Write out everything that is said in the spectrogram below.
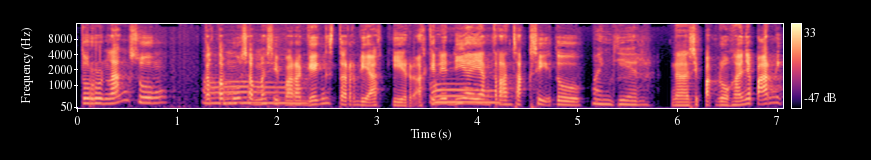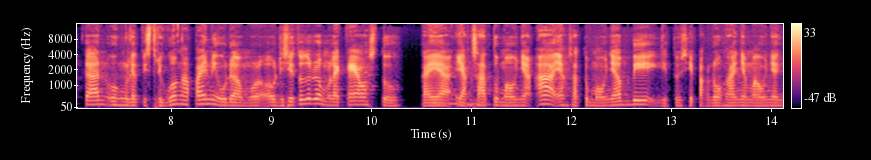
turun langsung ketemu sama si para gangster di akhir. Akhirnya dia yang Oh. transaksi tuh. Anjir. Nah, si Pak Dongha-nya panik kan. Oh, ngeliat istri gua ngapain nih? Udah oh, di situ tuh udah mulai chaos tuh. Kayak Hmm. yang satu maunya A, yang satu maunya B gitu. Si Pak Dongha-nya maunya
